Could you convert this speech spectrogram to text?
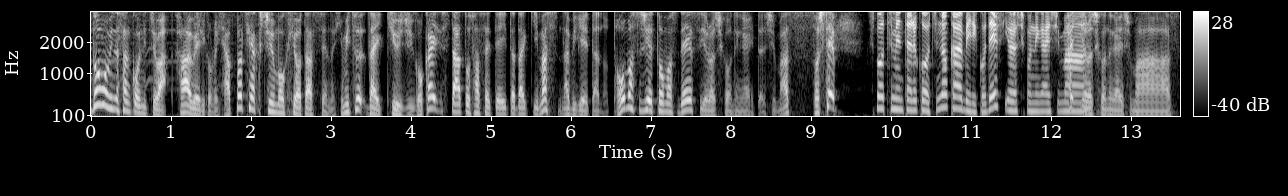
どうも皆さんこんにちは。川辺理子の百発百中目標達成の秘密第95回スタートさせていただきます。ナビゲーターのトーマスジェトーマスです。よろしくお願いいたします。そして、スポーツメンタルコーチの川辺理子です。よろしくお願いします。はい、よろしくお願いします。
